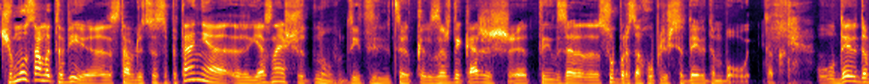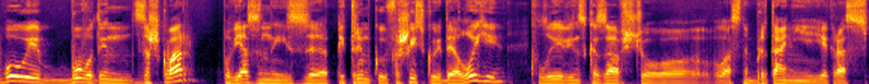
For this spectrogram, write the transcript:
Чому саме тобі е, ставлю це запитання? Е, я знаю, що ну ти, ти це завжди кажеш, е, ти за супер захоплюєшся Девідом Боуі. Так у Девіда Боуі був один зашквар пов'язаний з підтримкою фашистської ідеології, коли він сказав, що власне Британії якраз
